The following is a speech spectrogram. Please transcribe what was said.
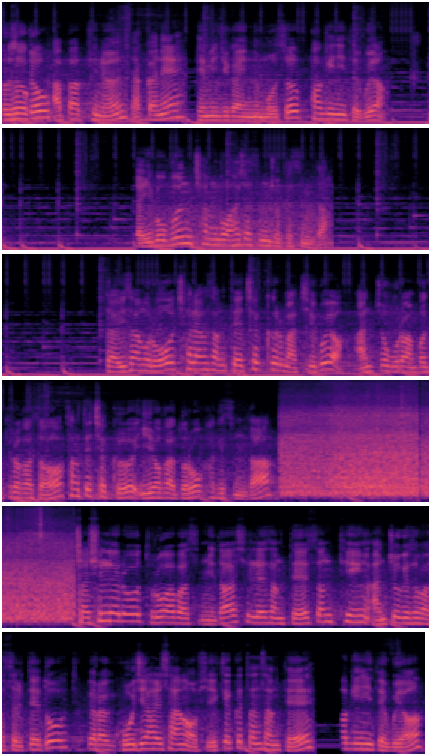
조수석 쪽 앞바퀴는 약간의 데미지가 있는 모습 확인이 되고요. 자, 이 부분 참고하셨으면 좋겠습니다. 자, 이상으로 차량 상태 체크를 마치고요. 안쪽으로 한번 들어가서 상태 체크 이어가도록 하겠습니다. 자, 실내로 들어와 봤습니다. 실내 상태 썬팅 안쪽에서 봤을 때도 특별하게 고지할 사항 없이 깨끗한 상태 확인이 되고요.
